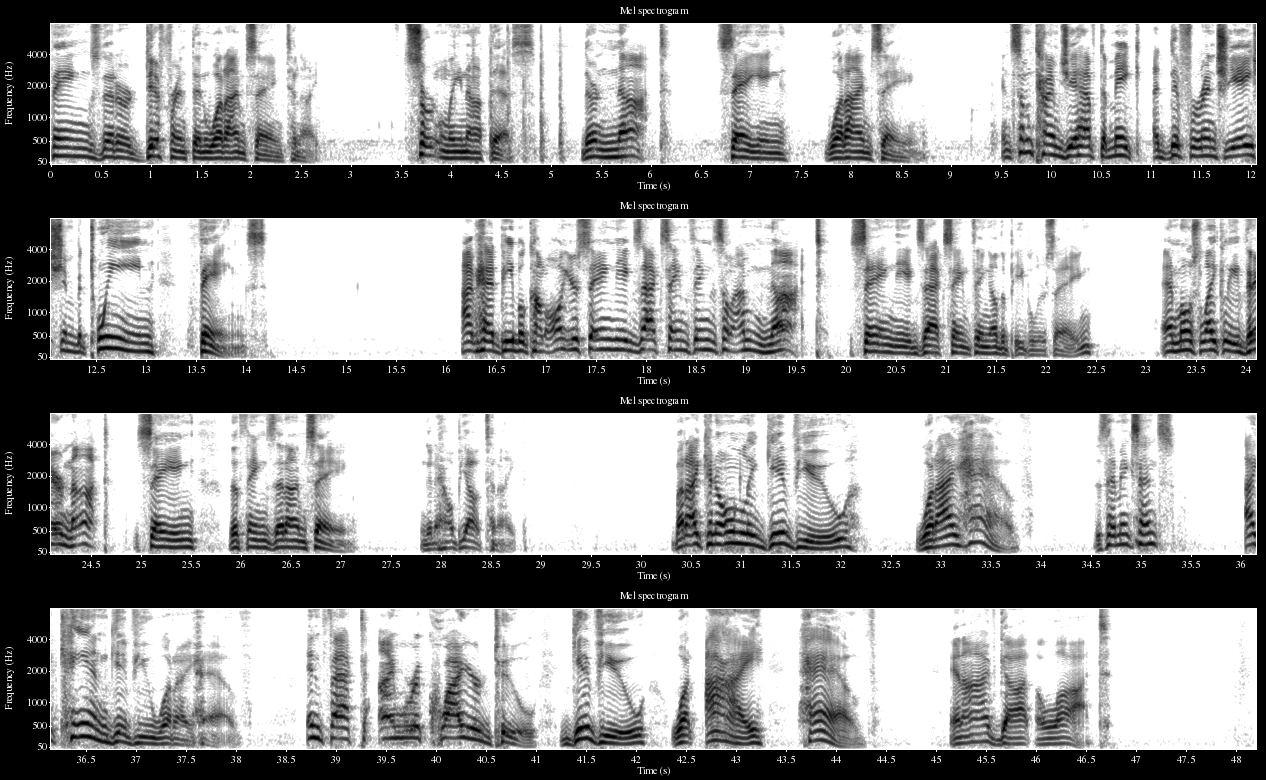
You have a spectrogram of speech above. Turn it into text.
things that are different than what I'm saying tonight. Certainly not this. They're not saying what I'm saying. And sometimes you have to make a differentiation between things I've had people come oh you're saying the exact same thing so I'm not saying the exact same thing other people are saying. And most likely they're not saying the things that I'm saying. I'm gonna help you out tonight. But I can only give you what I have. Does that make sense? I can give you what I have. In fact I'm required to give you what I have and I've got a lot.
